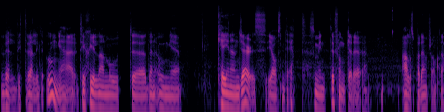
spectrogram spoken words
väldigt, väldigt ung här till skillnad mot eh, den unge Kanan Jarrus i avsnitt ett som inte funkade alls på den fronten.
